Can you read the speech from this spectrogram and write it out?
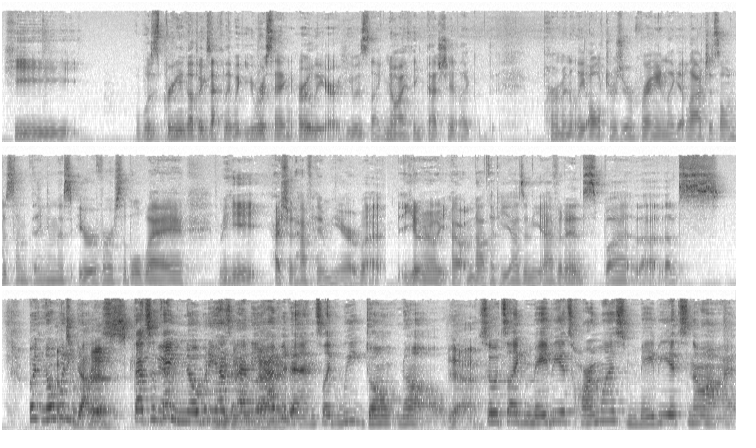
he was bringing up exactly what you were saying earlier. He was like, "No, I think that shit like." Permanently alters your brain like it latches onto something in this irreversible way i mean he i should have him here but you know uh, not that he has any evidence but that, that's But nobody That's a does. risk. That's the Yeah. thing. Nobody has Neither do any evidence. Like we don't know. Yeah. So it's like maybe it's harmless, maybe it's not.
